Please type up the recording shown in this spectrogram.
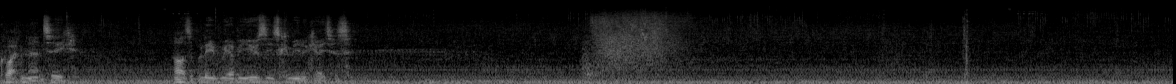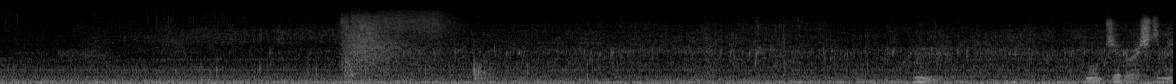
Quite an antique. Hard to believe we ever use these communicators. gibberish to me.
